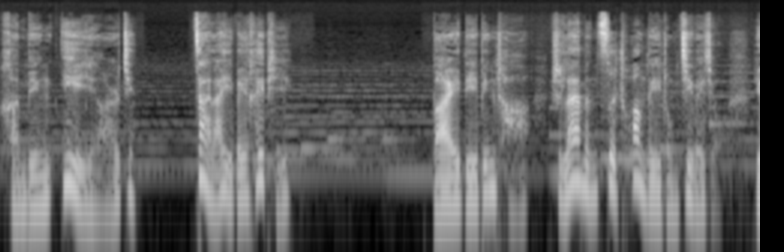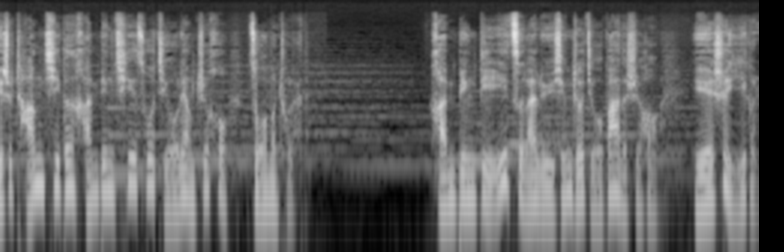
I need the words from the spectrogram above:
寒冰一饮而尽，再来一杯黑啤。白堤冰茶是 Lemon 自创的一种鸡尾酒，也是长期跟寒冰切磋酒量之后琢磨出来的。寒冰第一次来旅行者酒吧的时候，也是一个人。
